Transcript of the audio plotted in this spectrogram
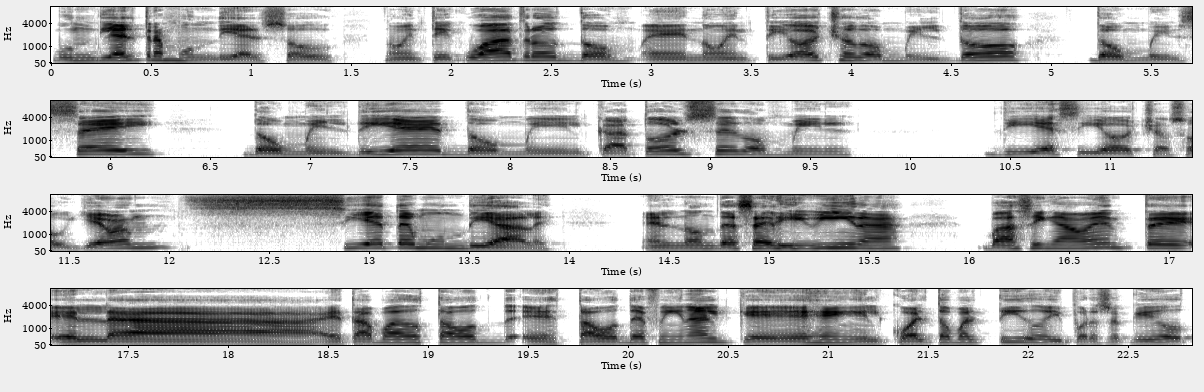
mundial tras mundial. So, 94, 98, 2002, 2006, 2010, 2014, 2018. So, llevan 7 mundiales en donde se elimina básicamente en la etapa de octavos, de de final que es en el cuarto partido y por eso que yo,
